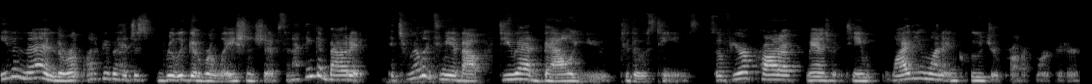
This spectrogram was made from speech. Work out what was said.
even then, there were a lot of people had just really good relationships. And I think about it it's really to me about do you add value to those teams? So if you're a product management team, why do you want to include your product marketer?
